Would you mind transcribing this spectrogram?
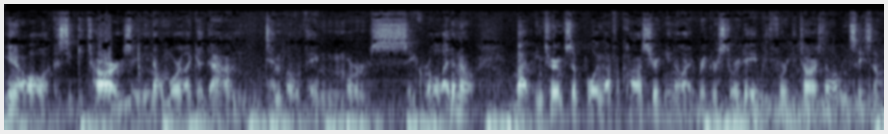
you know, all acoustic guitars, and you know, more like a down tempo thing, more sacral. I don't know, but in terms of pulling off a concert, you know, at record store day with four guitars, no, I wouldn't say so.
